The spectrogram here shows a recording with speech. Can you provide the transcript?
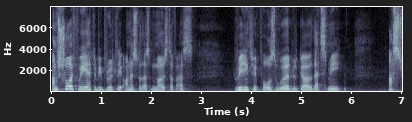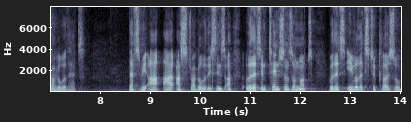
I'm sure if we had to be brutally honest with us, most of us, reading through Paul's word, would go, That's me. I struggle with that. That's me. I, I, I struggle with these things, I, whether it's intentions or not, whether it's evil that's too close or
